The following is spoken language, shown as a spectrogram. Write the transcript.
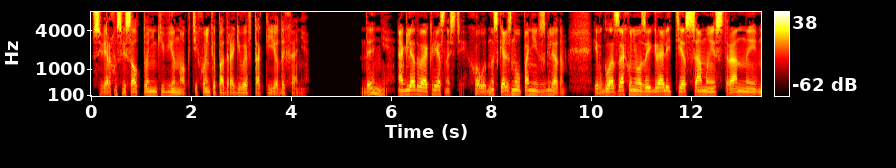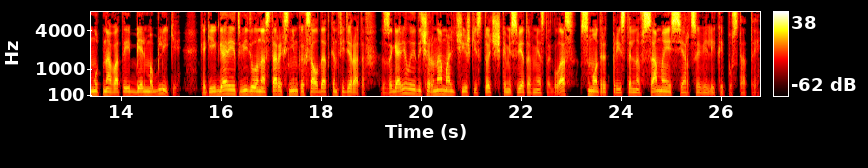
Сверху свисал тоненький вьюнок, тихонько подрагивая в такт ее дыхания. Дэнни, оглядывая окрестности, холодно скользнул по ней взглядом, и в глазах у него заиграли те самые странные, мутноватые бельма-блики, какие Гарриет видела на старых снимках солдат-конфедератов. Загорелые до черна мальчишки с точечками света вместо глаз смотрят пристально в самое сердце великой пустоты.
